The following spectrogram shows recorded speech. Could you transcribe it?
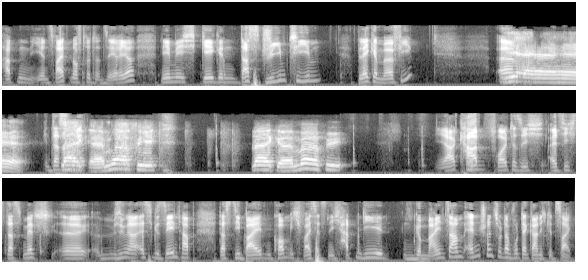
hatten ihren zweiten Auftritt in Serie, nämlich gegen das Dream Team Blake Murphy. Ähm, yeah! Blake Murphy! Blake Murphy! Ja, Kahn freute sich, als ich das Match, äh, als ich gesehen habe, dass die beiden kommen. Ich weiß jetzt nicht, hatten die einen gemeinsamen Entrance oder wurde der gar nicht gezeigt?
